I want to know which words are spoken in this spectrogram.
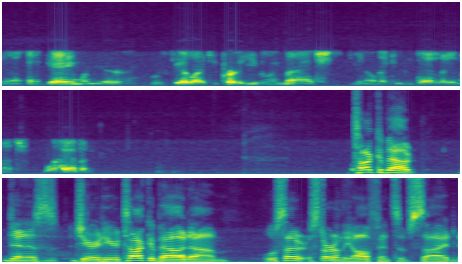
in a game when you're we feel like you're pretty evenly matched, you know, they can be deadly, and that's what happened. talk about Dennis Jared here. Talk about um. We'll start start on the offensive side.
